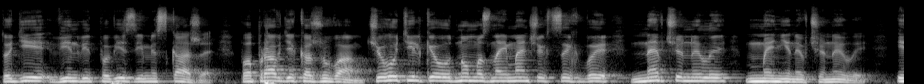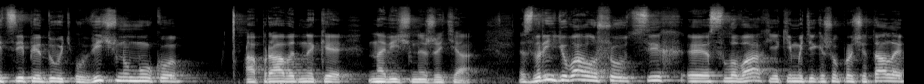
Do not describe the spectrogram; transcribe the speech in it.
Тоді він відповість їм і скаже: по правді кажу вам, чого тільки одному з найменших цих ви не вчинили, мені не вчинили. І ці підуть у вічну муку, а праведники на вічне життя. Зверніть увагу, що в цих е, словах, які ми тільки що прочитали,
